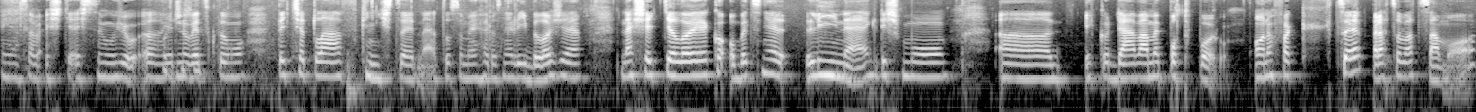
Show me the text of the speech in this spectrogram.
Já jsem ještě, ještě si můžu uh, jednu věc k tomu teď četla v knížce jedné, to se mi hrozně líbilo, že naše tělo je jako obecně líné, když mu uh, jako dáváme podporu. Ono fakt chce pracovat samo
